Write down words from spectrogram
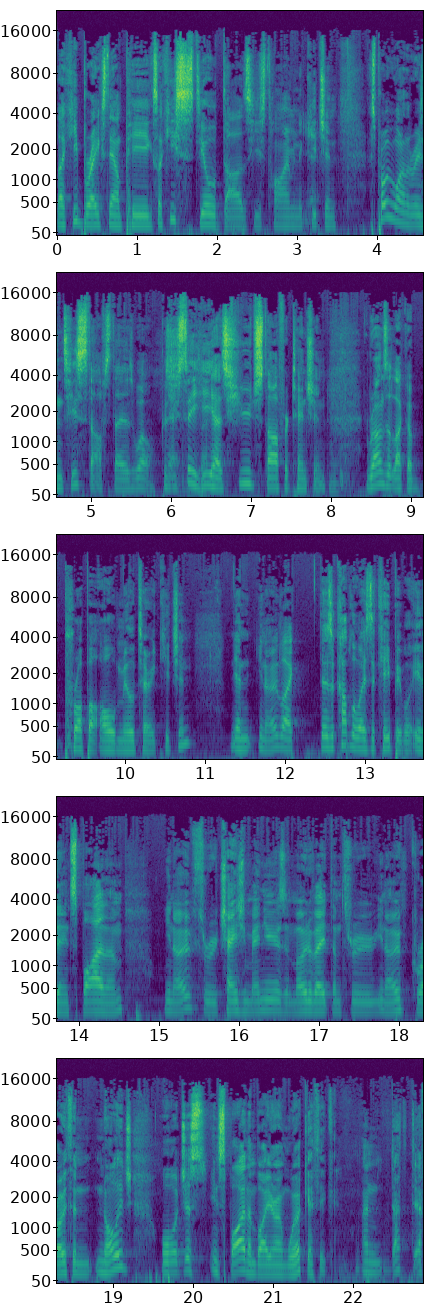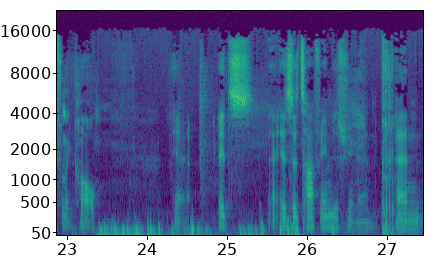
Like he breaks down pigs. Like he still does his time in the kitchen. It's probably one of the reasons his staff stay as well. Because you see, he has huge staff retention. Runs it like a proper old military kitchen. And you know, like there's a couple of ways to keep people. Either inspire them, you know, through changing menus and motivate them through you know growth and knowledge, or just inspire them by your own work ethic. And that's definitely Cole. Yeah. It's it's a tough industry, man. And,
